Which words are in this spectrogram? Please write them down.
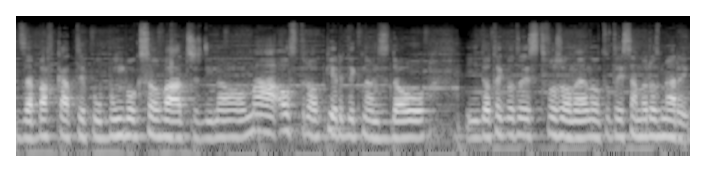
zabawka typu boomboxowa, czyli no ma ostro pierdyknąć z dołu i do tego to jest stworzone, no tutaj same rozmiary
